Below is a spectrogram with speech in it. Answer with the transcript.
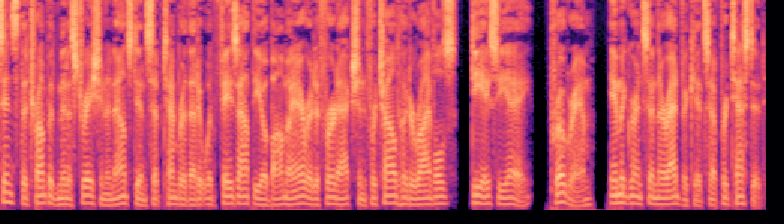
Since the Trump administration announced in September that it would phase out the Obama-era Deferred Action for Childhood Arrivals DACA, program, immigrants and their advocates have protested,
